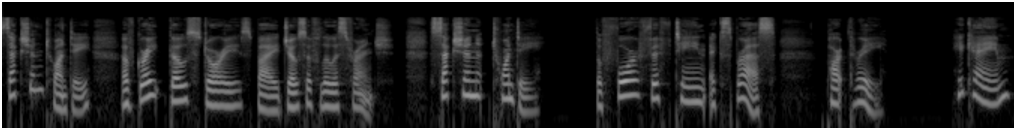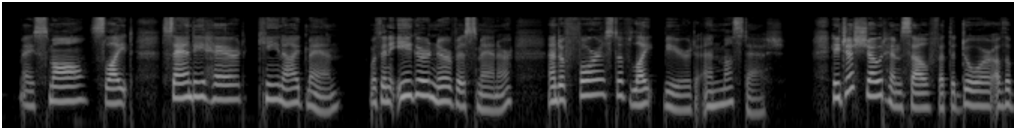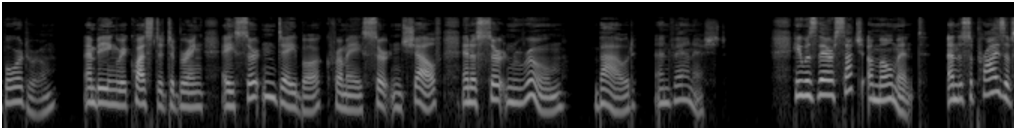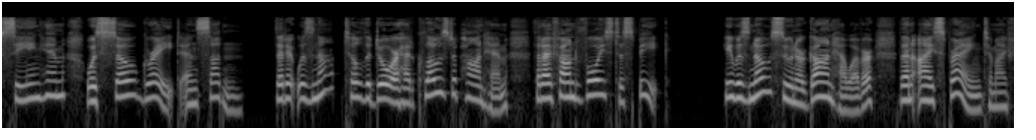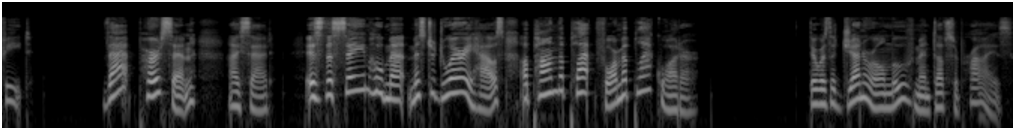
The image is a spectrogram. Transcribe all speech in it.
Section 20 of Great Ghost Stories by Joseph Lewis French. Section 20 The 4:15 Express, Part 3 He came, a small, slight, sandy-haired, keen-eyed man, with an eager, nervous manner and a forest of light beard and mustache. He just showed himself at the door of the board room and being requested to bring a certain day book from a certain shelf in a certain room, bowed and vanished. He was there such a moment, and the surprise of seeing him was so great and sudden, that it was not till the door had closed upon him that I found voice to speak. He was no sooner gone, however, than I sprang to my feet. "That person," I said, is the same who met Mr. Dwerrihouse upon the platform at Blackwater." There was a general movement of surprise.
